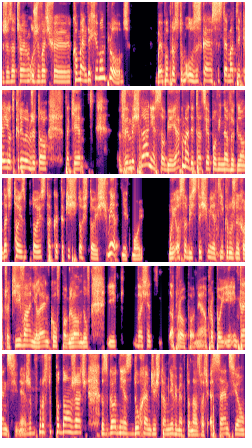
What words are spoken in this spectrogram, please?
że zacząłem używać e, komendy Human Plus bo ja po prostu uzyskałem systematykę i odkryłem, że to takie wymyślanie sobie, jak medytacja powinna wyglądać, to jest, to jest taki, taki to, to jest śmietnik mój. Mój osobisty śmietnik różnych oczekiwań, lęków, poglądów i właśnie a propos, nie? A propos intencji, nie? Żeby po prostu podążać zgodnie z duchem, gdzieś tam, nie wiem jak to nazwać, esencją,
